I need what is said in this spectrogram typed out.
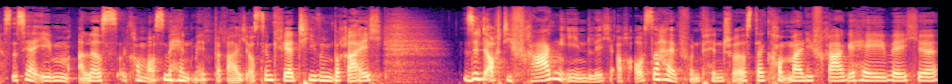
es ist ja eben alles, kommen aus dem Handmade-Bereich, aus dem kreativen Bereich, sind auch die Fragen ähnlich, auch außerhalb von Pinterest. Da kommt mal die Frage, hey, welche,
